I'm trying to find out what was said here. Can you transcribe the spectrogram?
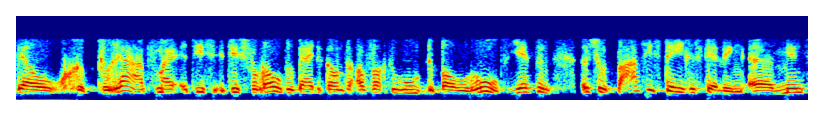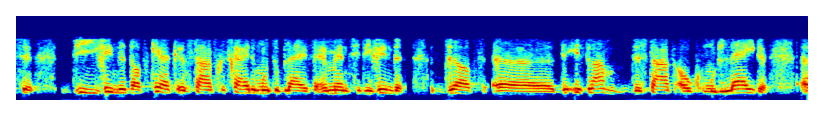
wel gepraat, maar het is, het is vooral door beide kanten afwachten hoe de bal rolt. Je hebt een, een soort basistegenstelling. Uh, mensen die vinden dat kerk en staat gescheiden moeten blijven en mensen die vinden dat uh, de islam de staat ook moet leiden. Uh,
